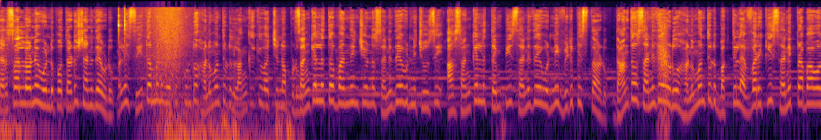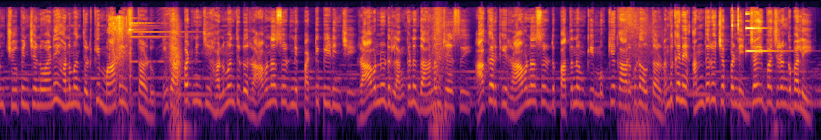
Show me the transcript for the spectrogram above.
చెరసాల్లోనే ఉండిపోతాడు శనిదేవుడు. మళ్ళీ సీతమ్మని వెతుక్కుంటూ హనుమంతుడు లంకకి వచ్చినప్పుడు సంకెళ్ళతో బంధించి ఉన్న శనిదేవుడిని చూసి ఆ సంకెళ్ళు తెంపి శనిదేవుడిని విడిపిస్తాడు. దాంతో శనిదేవుడు హనుమంతుడు భక్తులు ఎవ్వరికీ శని ప్రభావం చూపించను అని హనుమంతుడికి మాట ఇస్తాడు. ఇంకా అప్పటి నుంచి హనుమంతుడు రావణాసుడిని పట్టి పీడించి రావణుడు లంకను దహనం చేసి ఆఖరికి రావణాసురుడి పతనంకి ముఖ్య కారకుడు అవుతాడు. అందుకనే అందరూ చెప్పండి జై బజరంగ బలి!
